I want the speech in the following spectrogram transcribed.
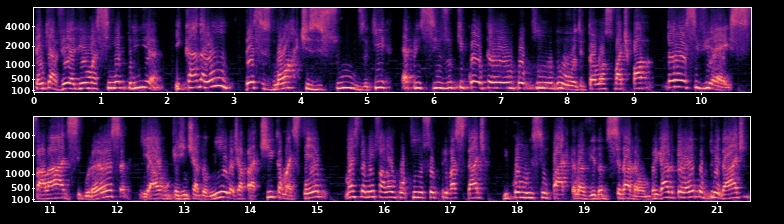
Tem que haver ali uma simetria e cada um desses nortes e suls aqui é preciso que contenha um pouquinho do outro. Então, nosso bate-papo tem esse viés, falar de segurança, que é algo que a gente já domina, já pratica há mais tempo, mas também falar um pouquinho sobre privacidade e como isso impacta na vida do cidadão. Obrigado pela oportunidade,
